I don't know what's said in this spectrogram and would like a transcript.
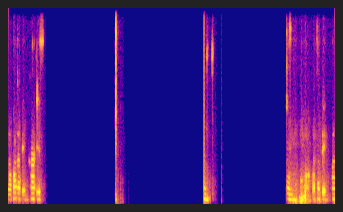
แล้วก็จะเป็นค่า s ตรงนี้ก็จะเป็นค่า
